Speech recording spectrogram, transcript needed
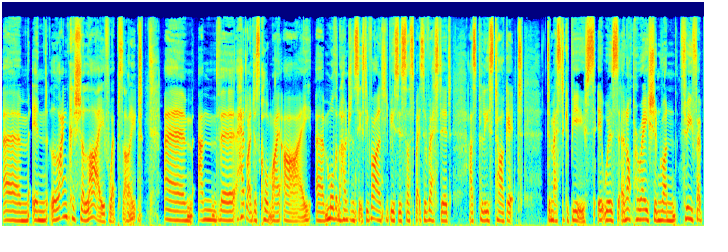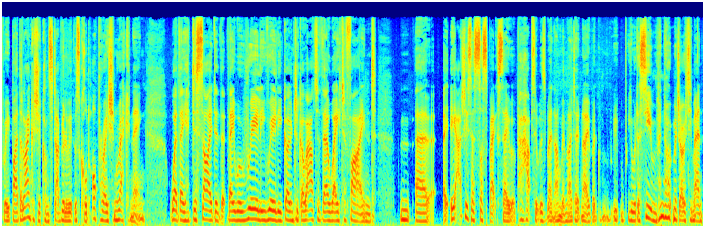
um, in Lancashire Live website, um, and the headline just caught my eye. Uh, more than 160 violent and abusive suspects arrested as police target domestic abuse. It was an operation run through February by the Lancashire Constabulary. It was called Operation Reckoning, where they had decided that they were really, really going to go out of their way to find uh, it actually says suspects, so perhaps it was men and women. I don't know, but you would assume majority men,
